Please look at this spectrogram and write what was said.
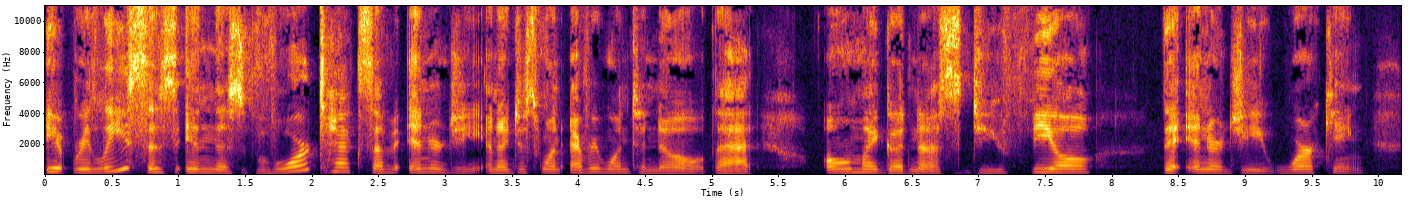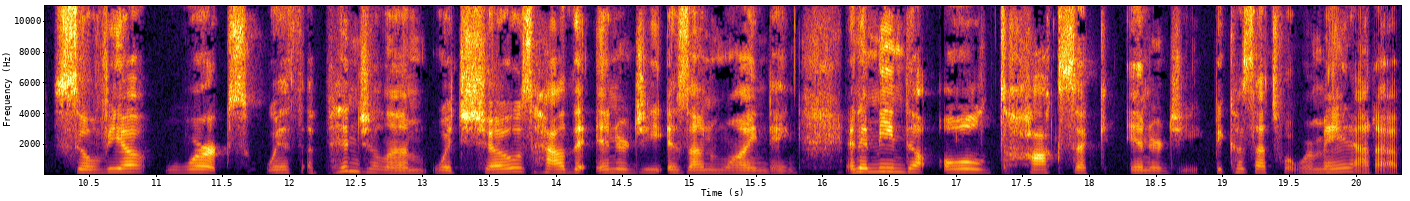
it releases in this vortex of energy and i just want everyone to know that oh my goodness do you feel the energy working. Sylvia works with a pendulum which shows how the energy is unwinding. And I mean the old toxic energy because that's what we're made out of.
